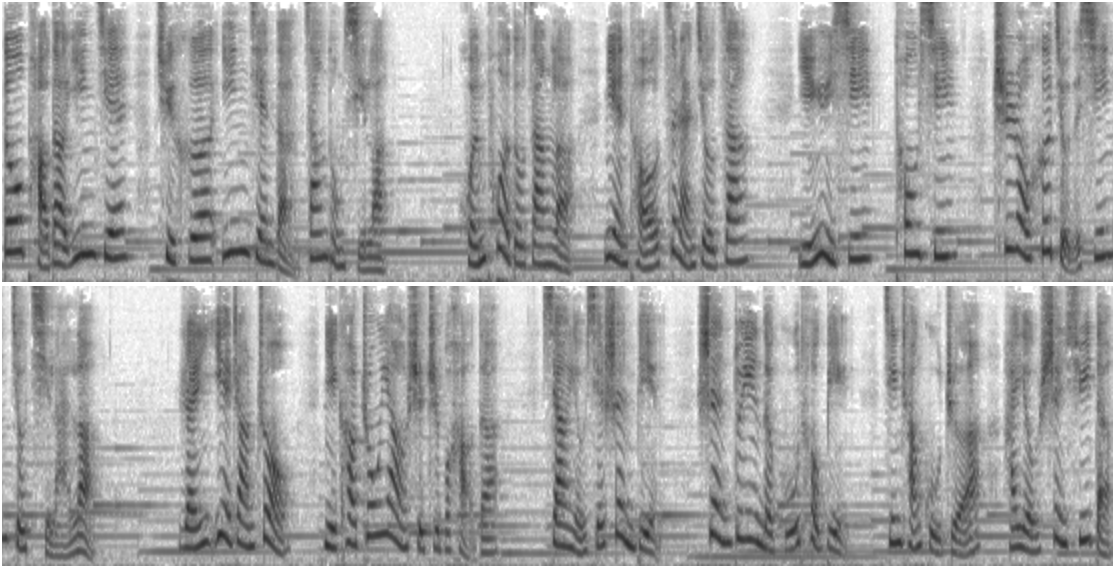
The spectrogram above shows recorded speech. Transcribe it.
都跑到阴间去喝阴间的脏东西了。魂魄都脏了，念头自然就脏，淫欲心、偷心、吃肉喝酒的心就起来了。人业障重，你靠中药是治不好的。像有些肾病，肾对应的骨头病，经常骨折，还有肾虚等，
